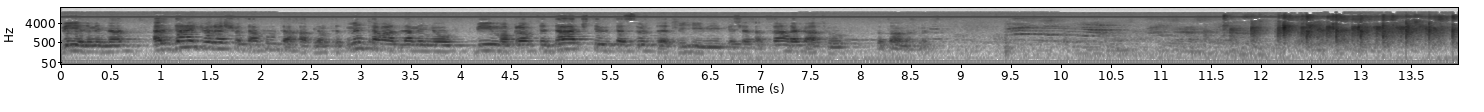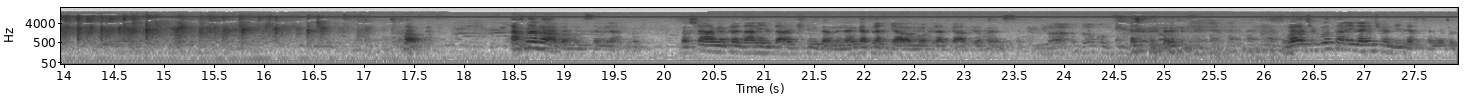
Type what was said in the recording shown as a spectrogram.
ویل من الدای جورش و تفوت اخب ينفت من تواد لمنو بي مقربت داج تبت سرت اتلهي بي كشخت خاركاتو بطانخ مرت احنا بابا هم سمنا بخشام يقرأ دانيل داعي كتيبا من أنقت لخ يابا مهلت قاتي وهنس واجبوتان إلا هیچ من دیل اختن يقول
